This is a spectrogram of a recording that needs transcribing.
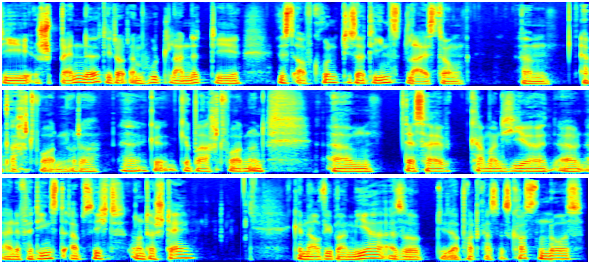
die Spende, die dort am Hut landet, die ist aufgrund dieser Dienstleistung ähm, erbracht worden oder äh, ge gebracht worden. Und ähm, deshalb kann man hier äh, eine Verdienstabsicht unterstellen. Genau wie bei mir. Also dieser Podcast ist kostenlos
